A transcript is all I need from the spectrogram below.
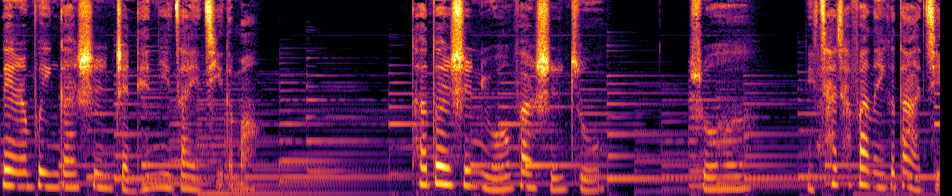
恋人不应该是整天腻在一起的吗？他顿时女王范十足，说：“你恰恰犯了一个大忌。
